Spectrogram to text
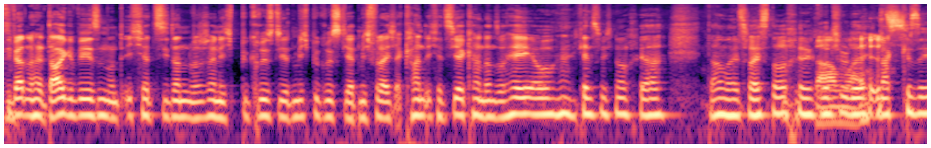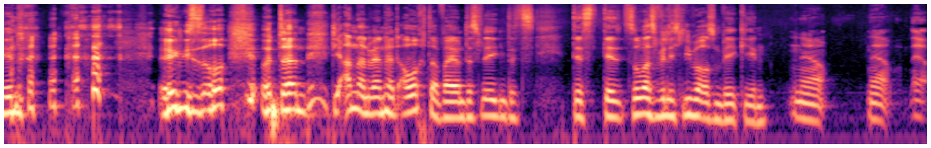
sie wäre dann halt da gewesen und ich hätte sie dann wahrscheinlich begrüßt, die hat mich begrüßt, die hat mich vielleicht erkannt, ich hätte sie erkannt, dann so, hey, oh, kennst du mich noch? Ja, damals, weißt du noch, in der Grundschule, nackt gesehen. Irgendwie so. Und dann, die anderen wären halt auch dabei und deswegen, das, das, das, sowas will ich lieber aus dem Weg gehen. Ja, ja, ja,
